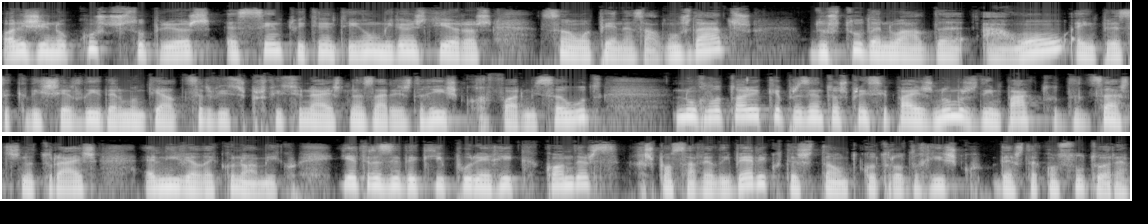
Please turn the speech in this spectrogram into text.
originou custos superiores a 131 milhões de euros. São apenas alguns dados do estudo anual da AON, a empresa que diz ser líder mundial de serviços profissionais nas áreas de risco, reforma e saúde, num relatório que apresenta os principais números de impacto de desastres naturais a nível económico. E é trazido aqui por Henrique Conders, responsável ibérico da gestão de controle de risco desta consultora.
